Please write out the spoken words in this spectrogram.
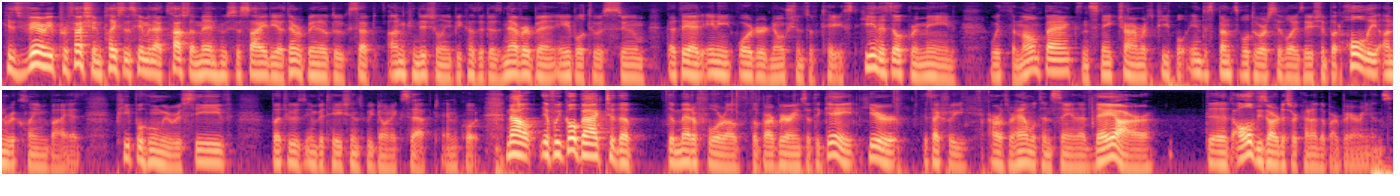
his very profession places him in that class of men whose society has never been able to accept unconditionally because it has never been able to assume that they had any ordered notions of taste. He and his ilk remain, with the mountebanks and snake charmers, people indispensable to our civilization, but wholly unreclaimed by it. People whom we receive, but whose invitations we don't accept. End quote. Now, if we go back to the the metaphor of the barbarians at the gate, here it's actually Arthur Hamilton saying that they are the, all of these artists are kind of the barbarians.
